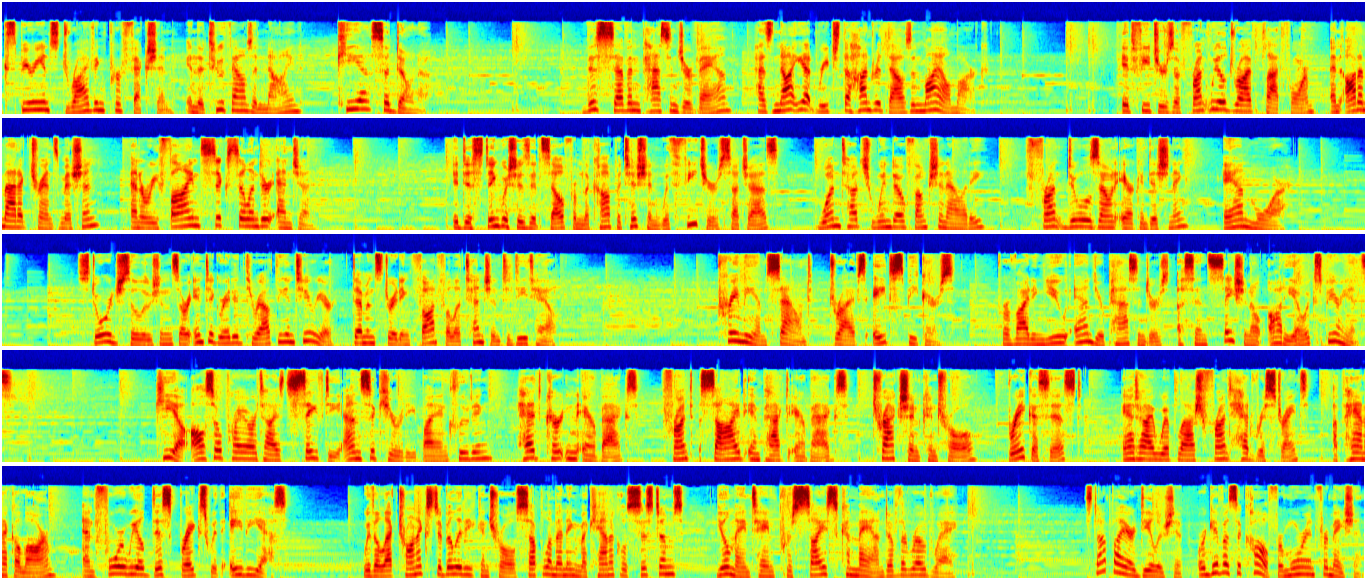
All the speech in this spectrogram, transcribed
Experience driving perfection in the 2009 Kia Sedona. This seven-passenger van has not yet reached the 100,000-mile mark. It features a front-wheel drive platform, an automatic transmission, and a refined six-cylinder engine. It distinguishes itself from the competition with features such as one-touch window functionality, front dual-zone air conditioning, and more. Storage solutions are integrated throughout the interior, demonstrating thoughtful attention to detail. Premium sound drives eight speakers, providing you and your passengers a sensational audio experience. Kia also prioritized safety and security by including head curtain airbags, front side impact airbags, traction control, brake assist, anti-whiplash front head restraints, a panic alarm, and four-wheel disc brakes with ABS, with electronic stability control supplementing mechanical systems, you'll maintain precise command of the roadway. Stop by our dealership or give us a call for more information.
